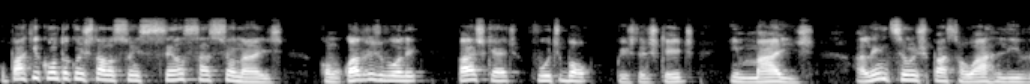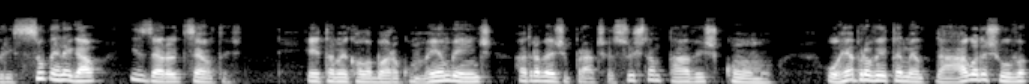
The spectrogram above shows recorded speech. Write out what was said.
O parque conta com instalações sensacionais, como quadra de vôlei, basquete, futebol, pista de skate e mais, além de ser um espaço ao ar livre super legal e 0800. Ele também colabora com o meio ambiente através de práticas sustentáveis como o reaproveitamento da água da chuva,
